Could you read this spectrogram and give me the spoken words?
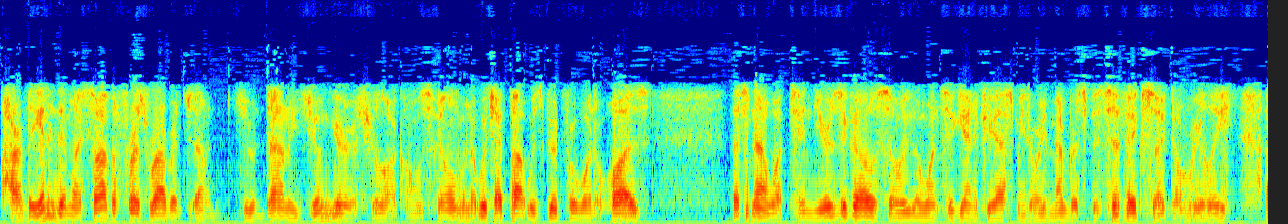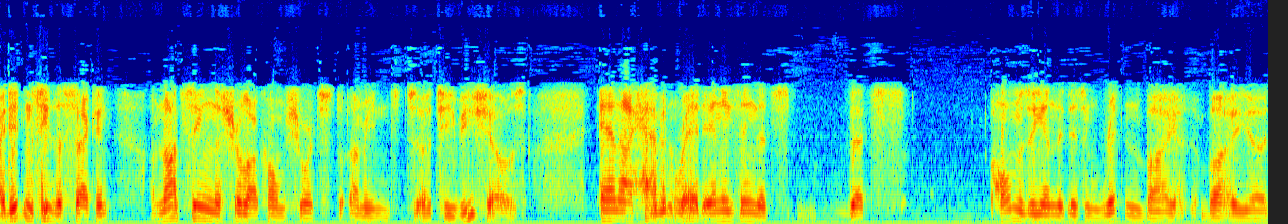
hardly any of them. I saw the first Robert uh, Downey Jr. Sherlock Holmes film, which I thought was good for what it was. That's now what ten years ago. So once again, if you ask me to remember specifics, I don't really. I didn't see the second. I'm not seeing the Sherlock Holmes shorts. I mean, uh, TV shows, and I haven't read anything that's that's Holmesian that isn't written by by uh,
